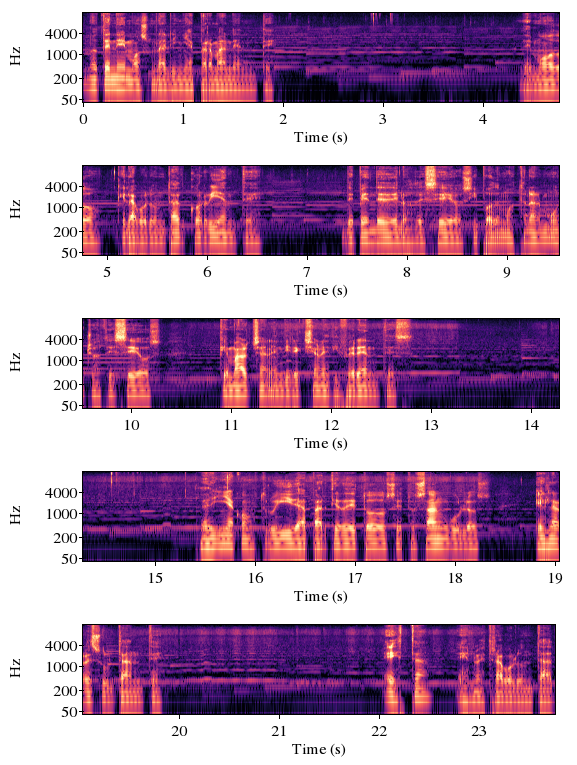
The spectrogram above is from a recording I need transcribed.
no tenemos una línea permanente. De modo que la voluntad corriente depende de los deseos y podemos tener muchos deseos que marchan en direcciones diferentes la línea construida a partir de todos estos ángulos es la resultante. Esta es nuestra voluntad.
